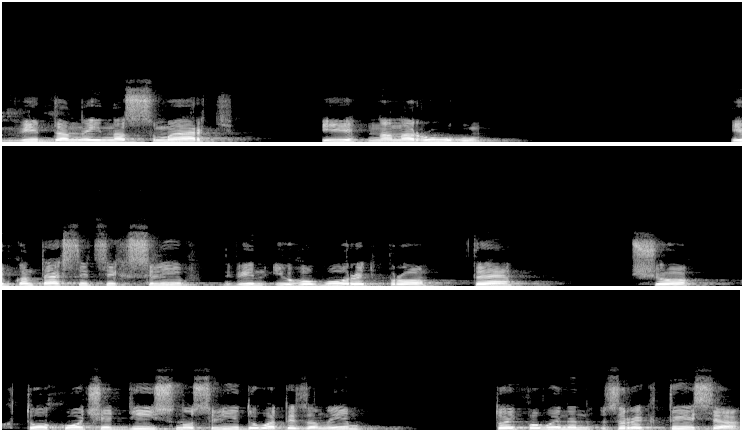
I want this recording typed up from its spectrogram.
відданий на смерть і на наругу. І в контексті цих слів він і говорить про те, що хто хоче дійсно слідувати за ним, той повинен зректися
